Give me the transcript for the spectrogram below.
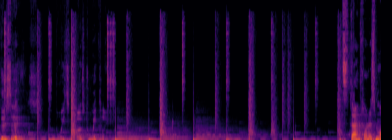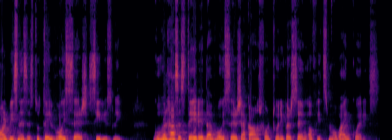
This is Voice First Weekly. It's time for small businesses to take voice search seriously. Google has stated that voice search accounts for 20% of its mobile queries.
